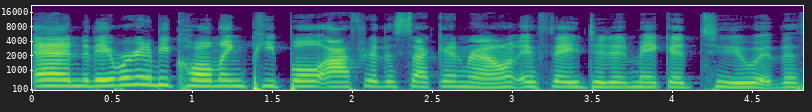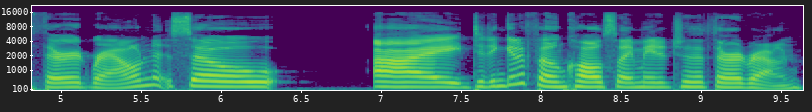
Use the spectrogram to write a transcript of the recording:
And they were going to be calling people after the second round if they didn't make it to the third round. So I didn't get a phone call, so I made it to the third round.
